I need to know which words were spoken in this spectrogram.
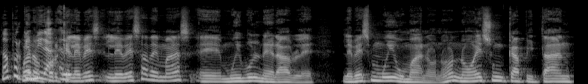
¿no? Porque bueno, mira, porque el- le ves, le ves además eh, muy vulnerable, le ves muy humano, ¿no? No es un capitán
